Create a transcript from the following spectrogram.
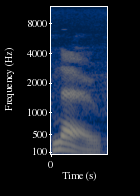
No.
